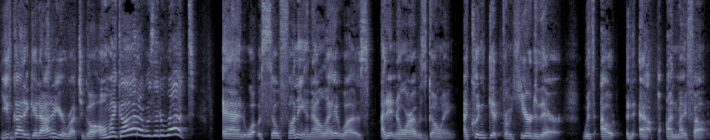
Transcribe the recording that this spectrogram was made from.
You've got to get out of your rut to go, "Oh my god, I was in a rut." And what was so funny in LA was I didn't know where I was going. I couldn't get from here to there without an app on my phone.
